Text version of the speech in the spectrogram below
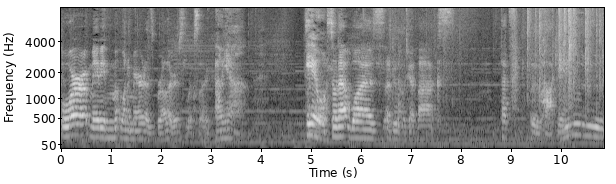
Or maybe one of Merida's brothers looks like. Oh yeah. Ew. So that was a duplicate box. That's boo hockey. Ooh.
